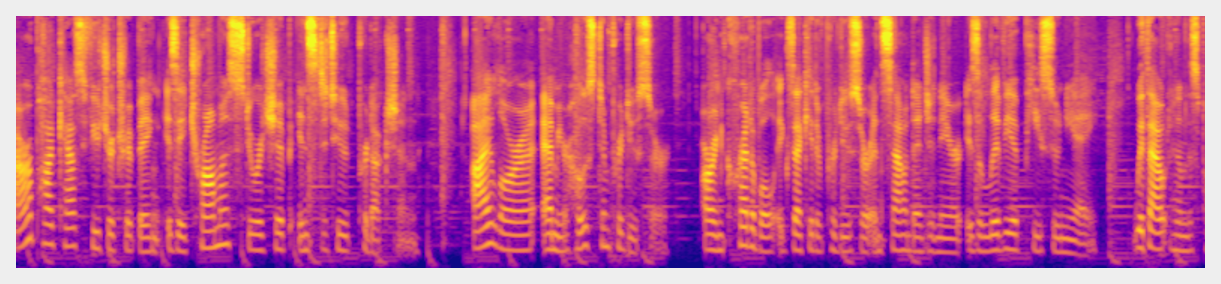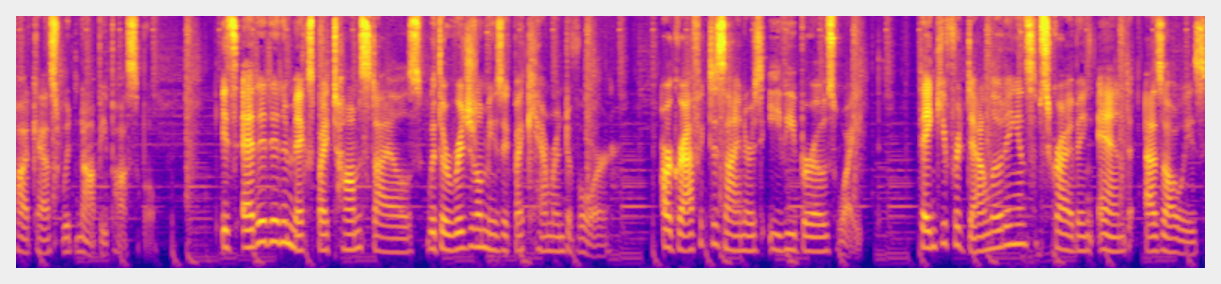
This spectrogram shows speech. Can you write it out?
Our podcast, Future Tripping, is a Trauma Stewardship Institute production. I, Laura, am your host and producer. Our incredible executive producer and sound engineer is Olivia P. Sunier, without whom this podcast would not be possible. It's edited and mixed by Tom Stiles, with original music by Cameron DeVore. Our graphic designer is Evie Burrows White. Thank you for downloading and subscribing, and as always,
